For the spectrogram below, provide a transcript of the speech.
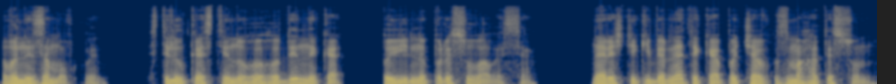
Вони замовкли. Стрілка стінного годинника повільно пересувалася. Нарешті кібернетика почав змагати сон.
